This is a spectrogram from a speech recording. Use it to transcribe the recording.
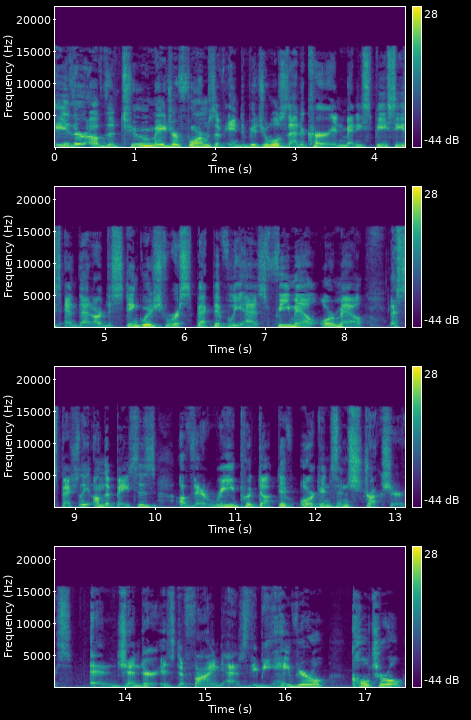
either of the two major forms of individuals that occur in many species and that are distinguished respectively as female or male, especially on the basis of their reproductive organs and structures. And gender is defined as the behavioral, cultural,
